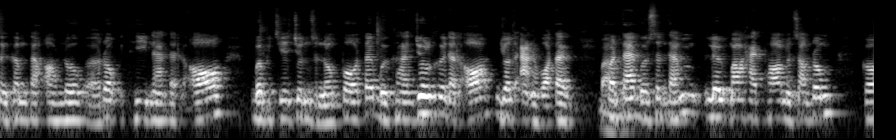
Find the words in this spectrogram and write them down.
សង្ឃឹមថាអស់លោករកវិធីណាដែលល្អបើប្រជាជនសំណូមពរទៅបើខាងយល់ឃើញដែលល្អយកទៅអនុវត្តទៅប៉ុន្តែបើសិនតែលើកមកហេតុផលមិនសមរម្យក៏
